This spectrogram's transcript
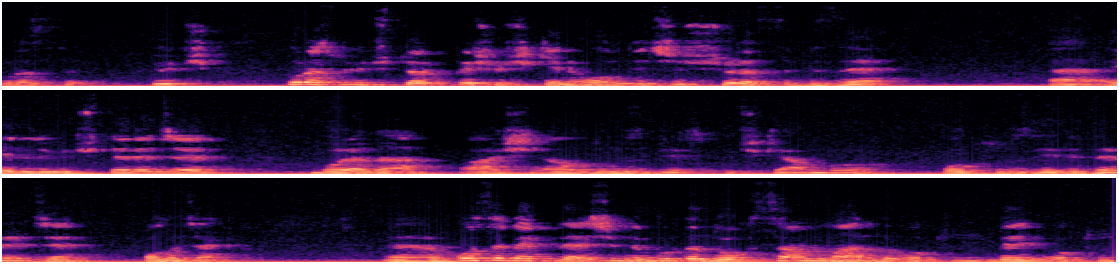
burası 3 burası 3 4 5 üçgeni olduğu için şurası bize e, 53 derece burada aşina olduğumuz bir üçgen bu 37 derece olacak. E, o sebeple şimdi burada 90 vardı 35 30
